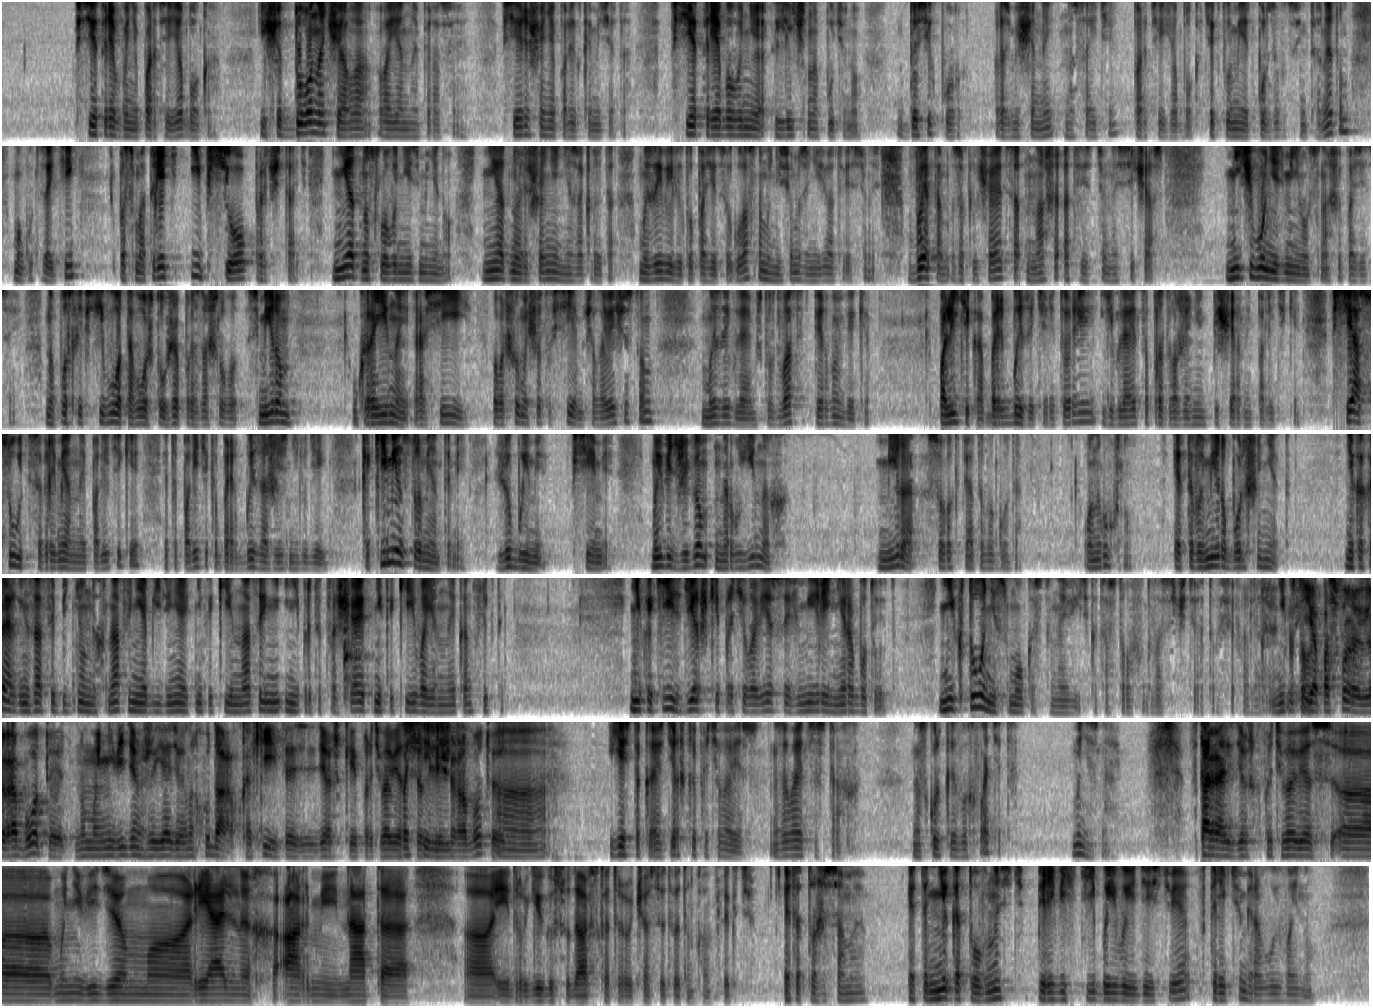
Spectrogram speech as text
все требования партии «Яблоко» еще до начала военной операции, все решения политкомитета, все требования лично Путину до сих пор размещены на сайте партии «Яблоко». Те, кто умеет пользоваться интернетом, могут зайти, посмотреть и все прочитать. Ни одно слово не изменено, ни одно решение не закрыто. Мы заявили эту позицию гласно, мы несем за нее ответственность. В этом заключается наша ответственность сейчас. Ничего не изменилось в нашей позиции. Но после всего того, что уже произошло с миром, Украиной, Россией, по большому счету всем человечеством, мы заявляем, что в 21 веке политика борьбы за территории является продолжением пещерной политики. Вся суть современной политики – это политика борьбы за жизни людей. Какими инструментами? Любыми, всеми. Мы ведь живем на руинах мира 45 года. Он рухнул. Этого мира больше нет. Никакая организация Объединенных Наций не объединяет никакие нации и не предотвращает никакие военные конфликты. Никакие сдержки и противовесы в мире не работают. Никто не смог остановить катастрофу 24 февраля. Никто. Я поспорю, работают, но мы не видим же ядерных ударов. Какие-то сдержки и противовесы Василий, еще работают? А, есть такая сдержка и противовес. Называется страх. Насколько его хватит, мы не знаем. Вторая сдержка противовес. Э, мы не видим э, реальных армий НАТО и других государств, которые участвуют в этом конфликте. Это то же самое это неготовность перевести боевые действия в Третью мировую войну.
